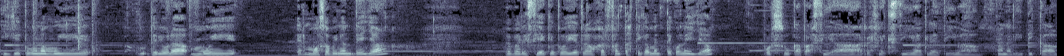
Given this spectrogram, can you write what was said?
y que tuvo una muy tenía una muy hermosa opinión de ella. Me parecía que podía trabajar fantásticamente con ella por su capacidad reflexiva, creativa, analítica,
